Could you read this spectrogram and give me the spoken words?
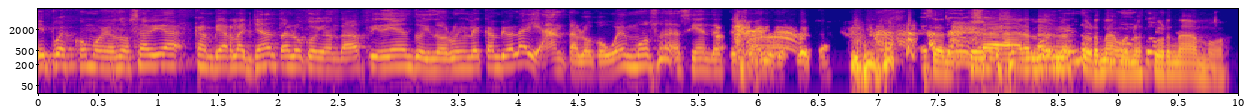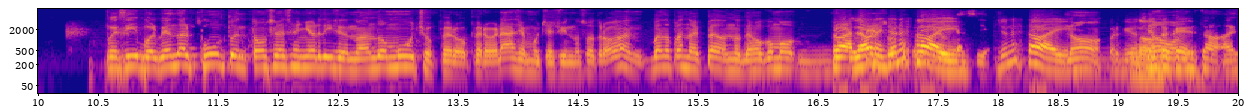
Y pues como yo no sabía cambiar las llantas, loco, yo andaba pidiendo y Norwin le cambió la llanta, loco. Buen mozo de Hacienda este chaval, nos, turnamos, nos turnamos. Pues sí, volviendo al punto, entonces el señor dice, no ando mucho, pero, pero gracias muchachos. Y nosotros, "Ah, bueno, pues no hay pedo, nos dejó como... 10 No, Laura, yo no estaba ahí. Yo no estaba ahí. No, porque yo no. siento que no estaba ahí.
